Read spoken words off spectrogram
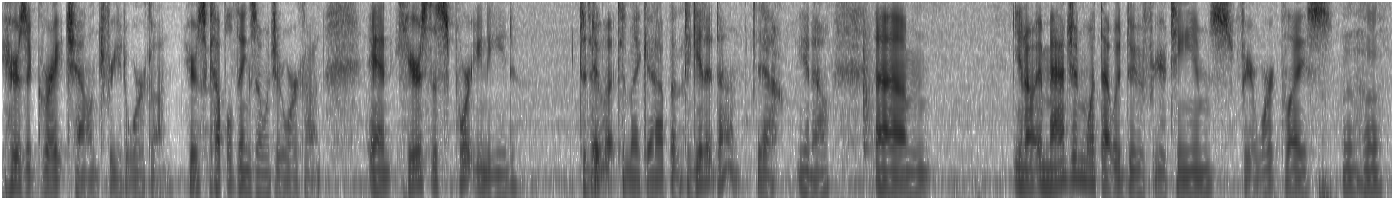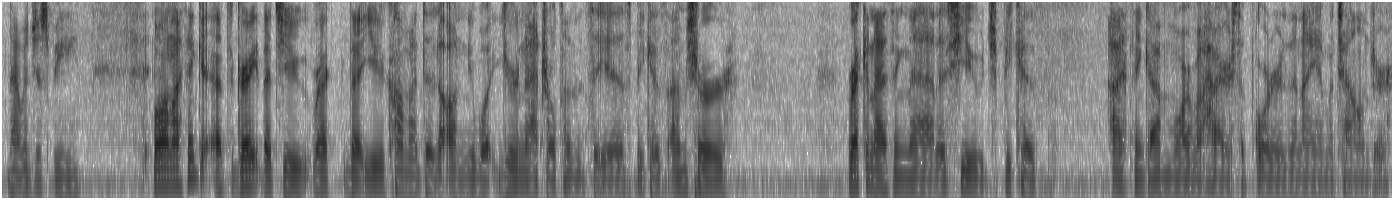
here's a great challenge for you to work on. Here's a couple things i want you to work on. And here's the support you need to, To, do it. to make it happen. to get it done. Yeah. you know? Um, you know imagine what that would do for your teams for your workplace. Mm-hmm. that would just be Well, and I think it's great that you rec- that you commented on what your natural tendency is because I'm sure recognizing that is huge because I think I'm more of a higher supporter than I am a challenger,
